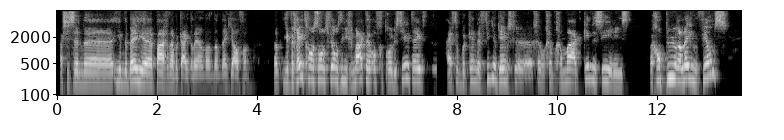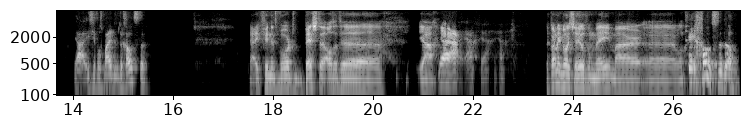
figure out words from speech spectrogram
als je zijn eh, IMDb-pagina bekijkt, alleen dan, dan denk je al van... dan- je vergeet gewoon soms films die hij gemaakt heeft of geproduceerd heeft. Hij heeft ook bekende videogames ge- ge- ge- gemaakt, kinderseries. Maar gewoon puur alleen films. Ja, is hij volgens mij de, de grootste. Ja, ik vind het woord beste altijd. eh, ja, Ja, ja, ja. ja. daar kan ik nooit zo heel veel mee, maar. eh, want Oké, grootste dan.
